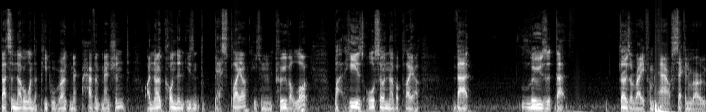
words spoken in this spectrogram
that's another one that people won't me- haven't mentioned. I know Condon isn't the best player; he can improve a lot, but he is also another player that lose that goes away from our second row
